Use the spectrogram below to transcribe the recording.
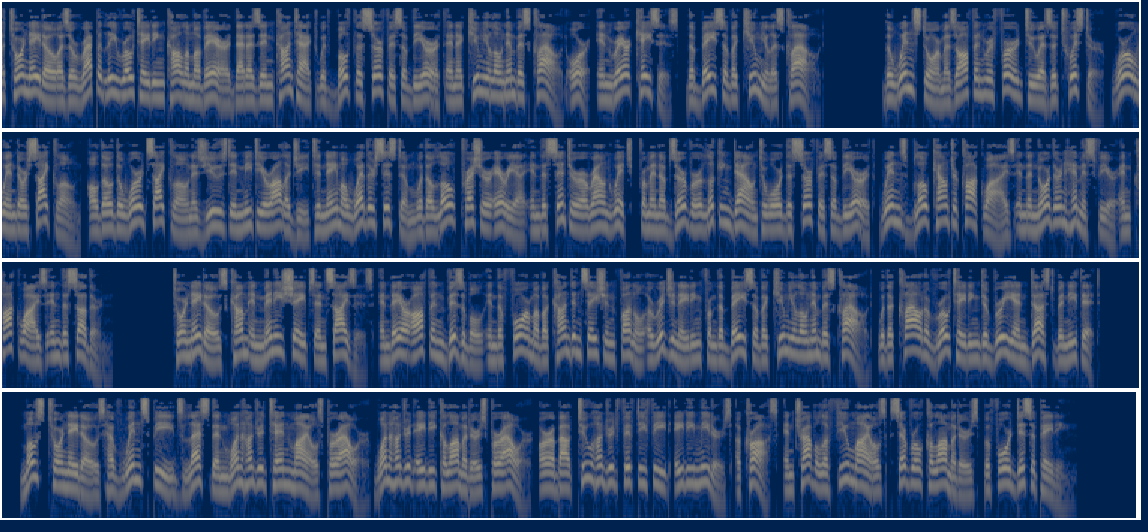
A tornado is a rapidly rotating column of air that is in contact with both the surface of the Earth and a cumulonimbus cloud or, in rare cases, the base of a cumulus cloud. The windstorm is often referred to as a twister, whirlwind or cyclone, although the word cyclone is used in meteorology to name a weather system with a low-pressure area in the center around which, from an observer looking down toward the surface of the Earth, winds blow counterclockwise in the northern hemisphere and clockwise in the southern. Tornadoes come in many shapes and sizes, and they are often visible in the form of a condensation funnel originating from the base of a cumulonimbus cloud, with a cloud of rotating debris and dust beneath it. Most tornadoes have wind speeds less than 110 miles per hour, 180 kilometers per hour, or about 250 feet 80 meters across, and travel a few miles, several kilometers before dissipating.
